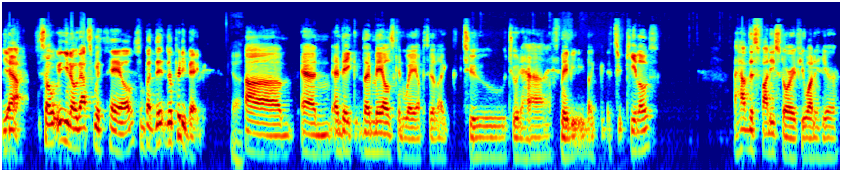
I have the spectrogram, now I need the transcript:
Yeah. So you know that's with tail. So, but they, they're pretty big. Yeah. Um, and and they the males can weigh up to like two two and a half, maybe like two kilos. I have this funny story if you want to hear.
